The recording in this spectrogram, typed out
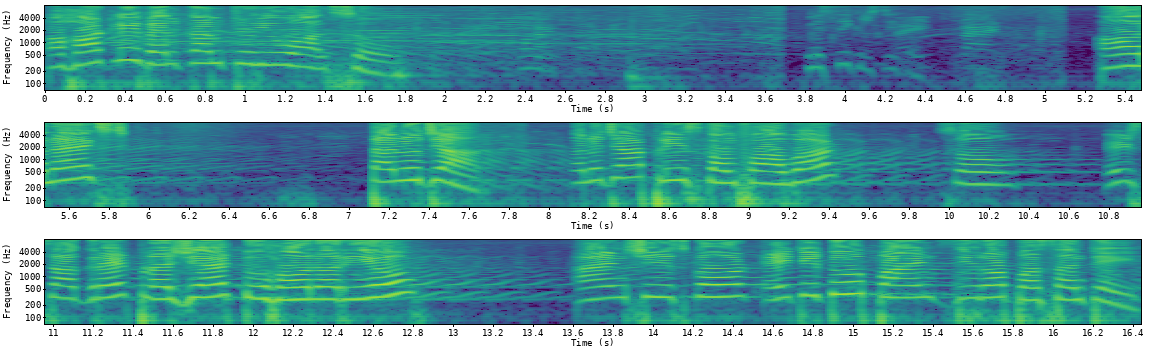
A heartily welcome to you also. Uh, next, Tanuja. Tanuja, please come forward. So, it's a great pleasure to honor you. And she scored 82.0 percentage.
